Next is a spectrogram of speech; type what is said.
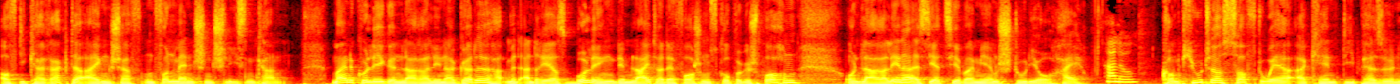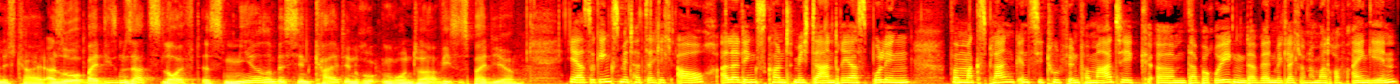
auf die Charaktereigenschaften von Menschen schließen kann. Meine Kollegin Lara-Lena Gödde hat mit Andreas Bulling, dem Leiter der Forschungsgruppe, gesprochen und Lara-Lena ist jetzt hier bei mir im Studio. Hi. Hallo. Computersoftware erkennt die Persönlichkeit. Also bei diesem Satz läuft es mir so ein bisschen kalt den Rücken runter. Wie ist es bei dir? Ja, so ging es mir tatsächlich auch. Allerdings konnte mich da Andreas Bulling vom Max-Planck-Institut für Informatik ähm, da beruhigen. Da werden wir gleich auch nochmal drauf eingehen.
